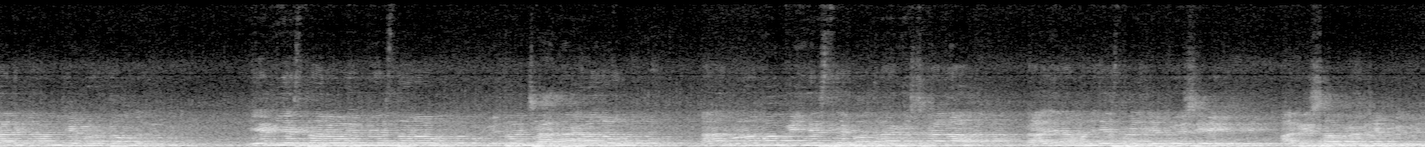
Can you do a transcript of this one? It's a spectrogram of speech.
కార్యక్రమం చేపడతా ఉన్నది ఏం చేస్తారు ఏం చేస్తారు మీతో చేతగాలు ఆ, రుణమాఫీ చేస్తే భద్రా కష్టాల రాజీనామా చేస్తారని చెప్పేసి హరీష్ రావు గారు చెప్పింది.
